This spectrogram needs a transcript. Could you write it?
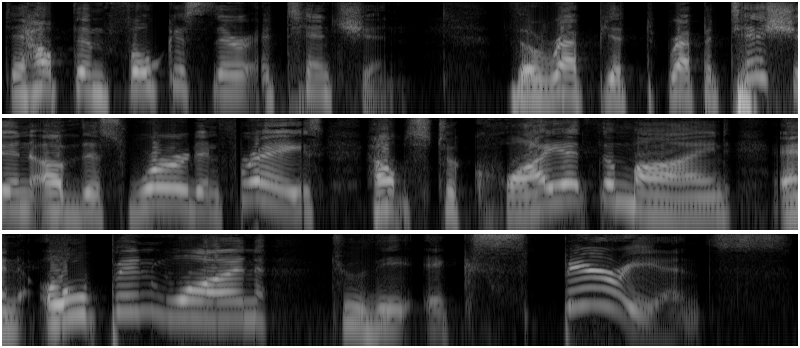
to help them focus their attention. The rep- repetition of this word and phrase helps to quiet the mind and open one to the experience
